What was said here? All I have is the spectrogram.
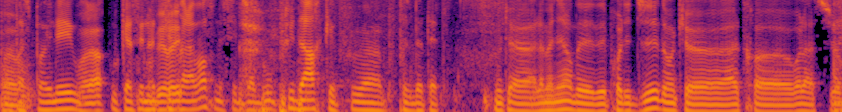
on va Ouais, pas spoiler ou, Voilà. ou casser Vous notre verrez. titre à l'avance, mais c'est déjà beaucoup plus dark et plus, euh, plus prise de tête donc euh, à la manière des, des prodigies, donc euh, être euh, voilà sur. Un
